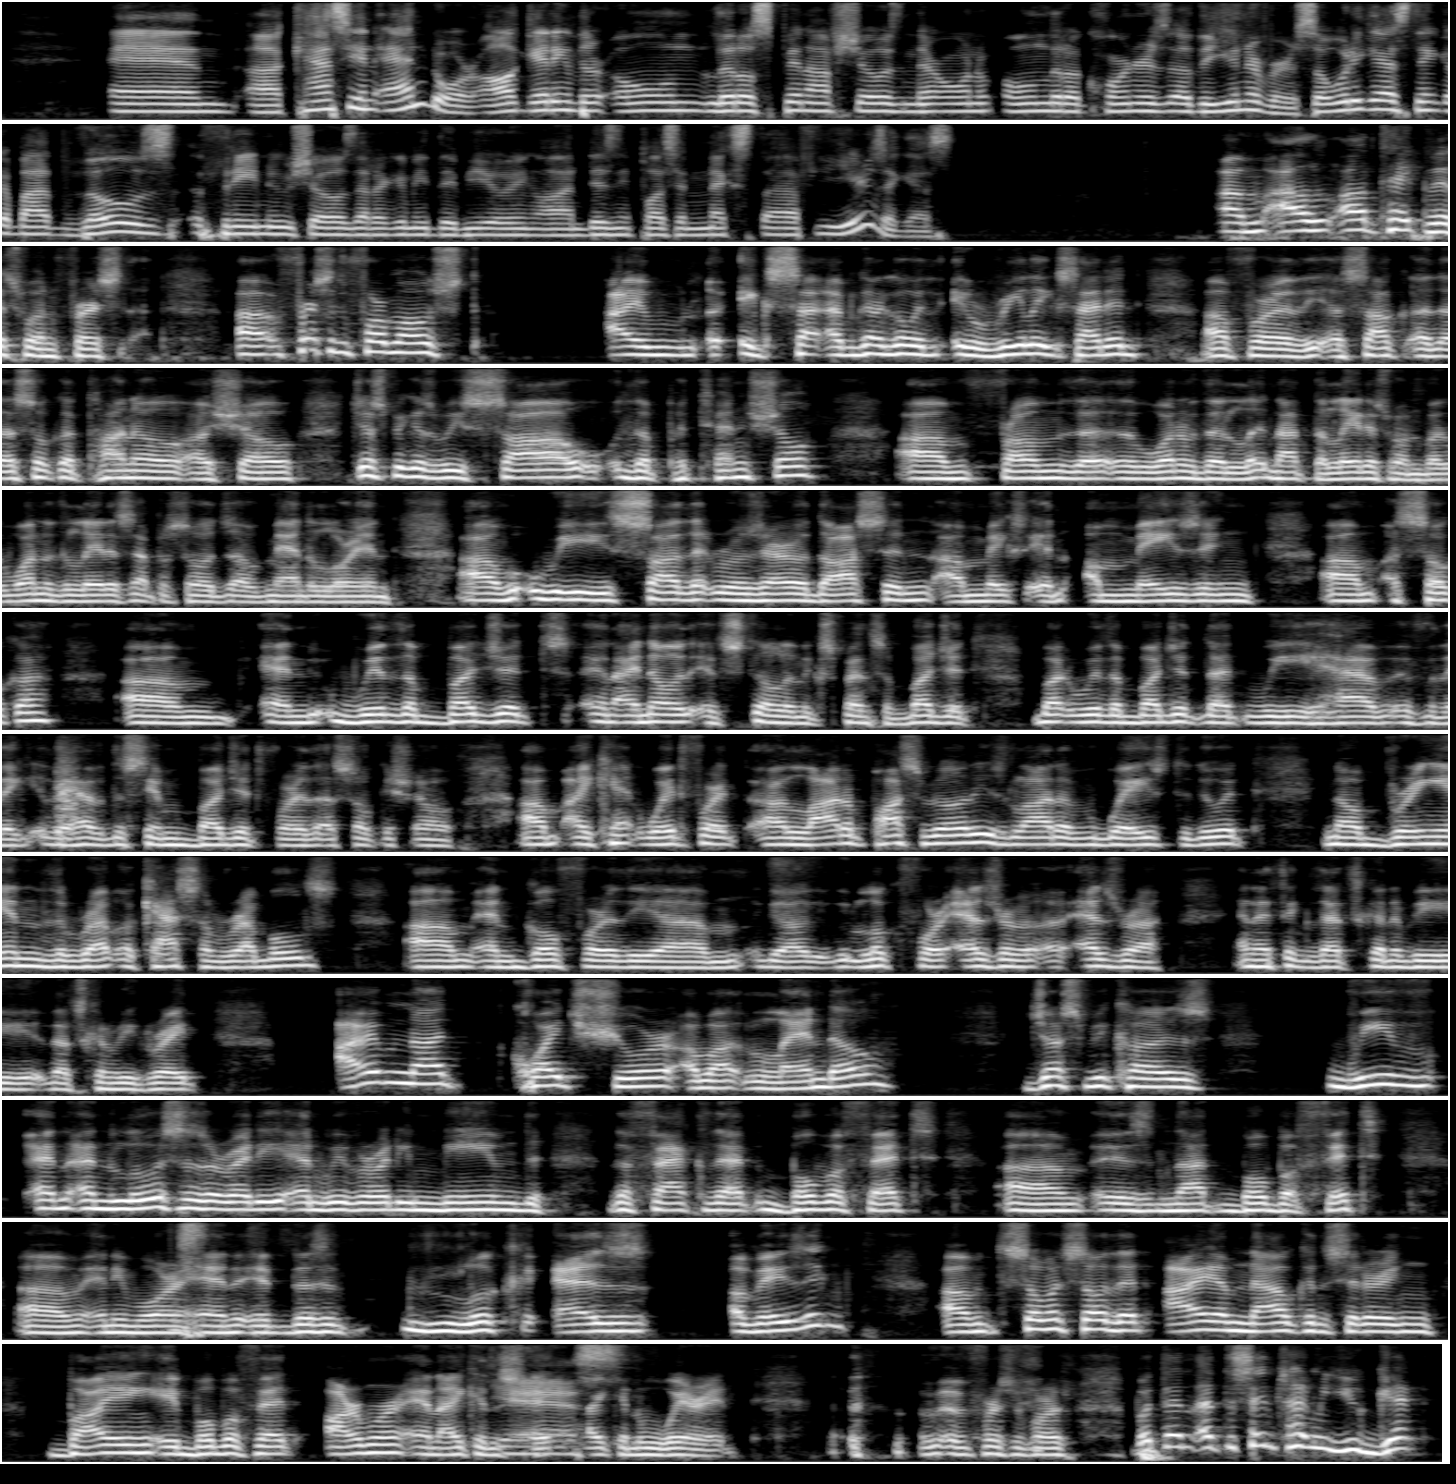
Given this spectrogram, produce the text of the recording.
and uh, Cassian Andor, all getting their own little spin-off shows in their own own little corners of the universe. So what do you guys think about those three new shows that are going to be debuting on Disney Plus in the next uh, few years? I guess. Um, I'll I'll take this one first. Uh, first and foremost, I'm excited. I'm gonna go with really excited uh, for the Ahsoka, the Ahsoka Tano uh, show, just because we saw the potential um, from the one of the not the latest one, but one of the latest episodes of Mandalorian. Uh, we saw that Rosario Dawson uh, makes an amazing um, Ahsoka um, and with the budget, and I know it's still an expensive budget, but with the budget that we have, if they they have the same budget for the Ahsoka show, um, I can't wait for it. A lot of possibilities, a lot of ways to do it. You know, bring in the re- cast of rebels, um, and go for the um, you know, look for Ezra, and I think that's gonna be that's gonna be great. I'm not quite sure about Lando, just because we've and and Lewis is already and we've already memed the fact that Boba Fett um, is not Boba Fett um, anymore, and it doesn't look as amazing. Um, so much so that I am now considering buying a Boba Fett armor, and I can Yes. say I can wear it first and foremost. But then at the same time, you get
